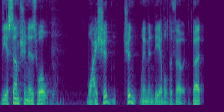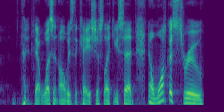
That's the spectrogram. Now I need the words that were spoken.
the assumption is, well, why shouldn't shouldn't women be able to vote? But that wasn't always the case, just like you said. Now, walk us through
